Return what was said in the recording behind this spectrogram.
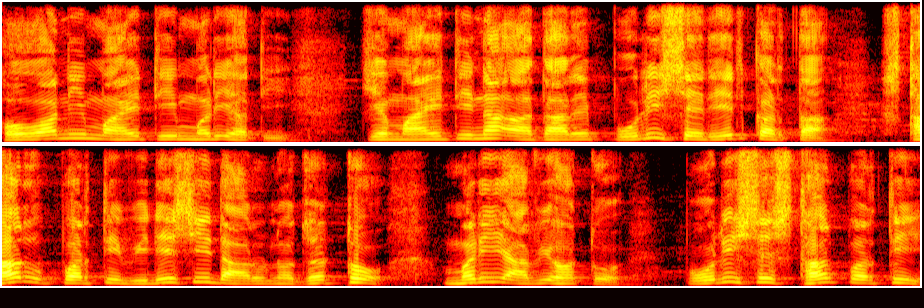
હોવાની માહિતી મળી હતી, જે માહિતીના આધારે પોલીસે રેડ કરતા સ્થળ ઉપરથી વિદેશી દારૂનો જથ્થો મળી આવ્યો હતો. પોલીસે સ્થળ પરથી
